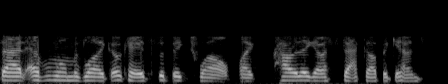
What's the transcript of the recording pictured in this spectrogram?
that everyone was like, okay, it's the Big 12. Like, how are they going to stack up against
